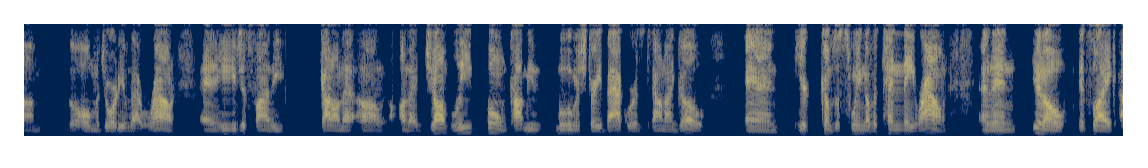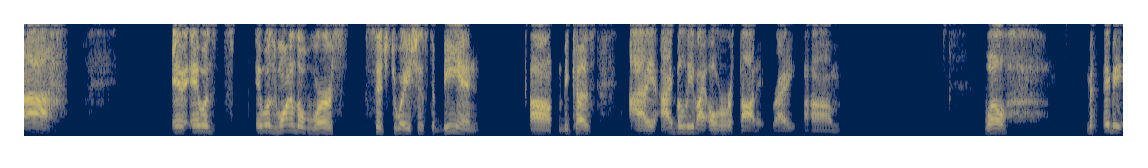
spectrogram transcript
um, the whole majority of that round, and he just finally got on that um, on that jump leap, boom, caught me moving straight backwards. Down I go, and here comes a swing of a 10-8 round, and then you know it's like ah, it, it was it was one of the worst situations to be in um, because I I believe I overthought it, right? Um, well, maybe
